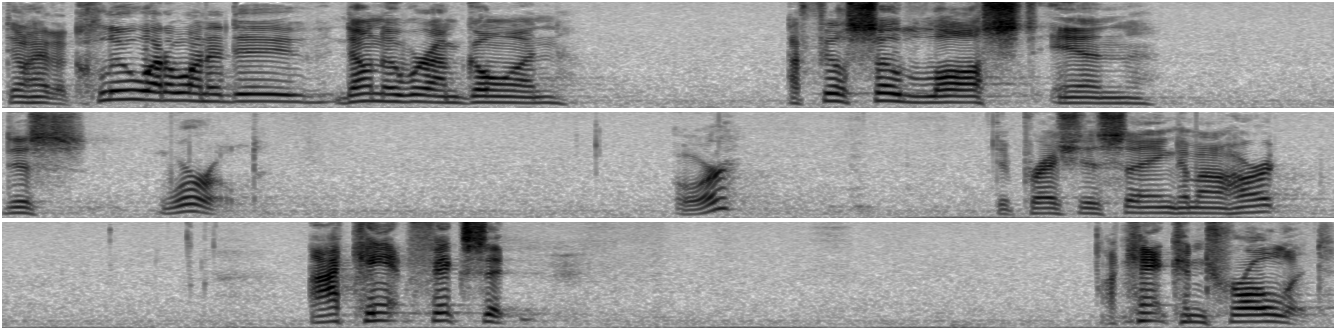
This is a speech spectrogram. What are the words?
Don't have a clue what I want to do, don't know where I'm going. I feel so lost in this world. Or Depression is saying to my heart, I can't fix it. I can't control it.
